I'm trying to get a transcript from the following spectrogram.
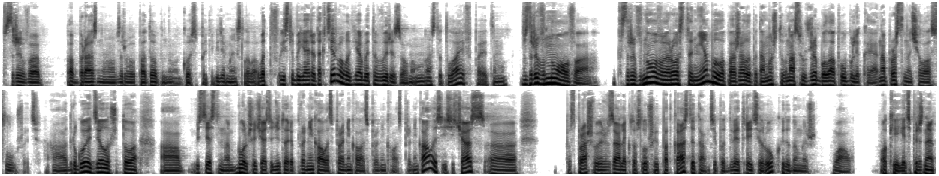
взрывообразного, взрывоподобного, господи, где мои слова? Вот если бы я редактировал, я бы это вырезал, но у нас тут лайв, поэтому взрывного Взрывного роста не было, пожалуй, потому что у нас уже была публика, и она просто начала слушать. А другое дело, что, а, естественно, большая часть аудитории проникалась, проникалась, проникалась, проникалась, и сейчас э, спрашиваешь в зале, кто слушает подкасты, там типа две трети рук, и ты думаешь, вау, окей, я теперь знаю,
